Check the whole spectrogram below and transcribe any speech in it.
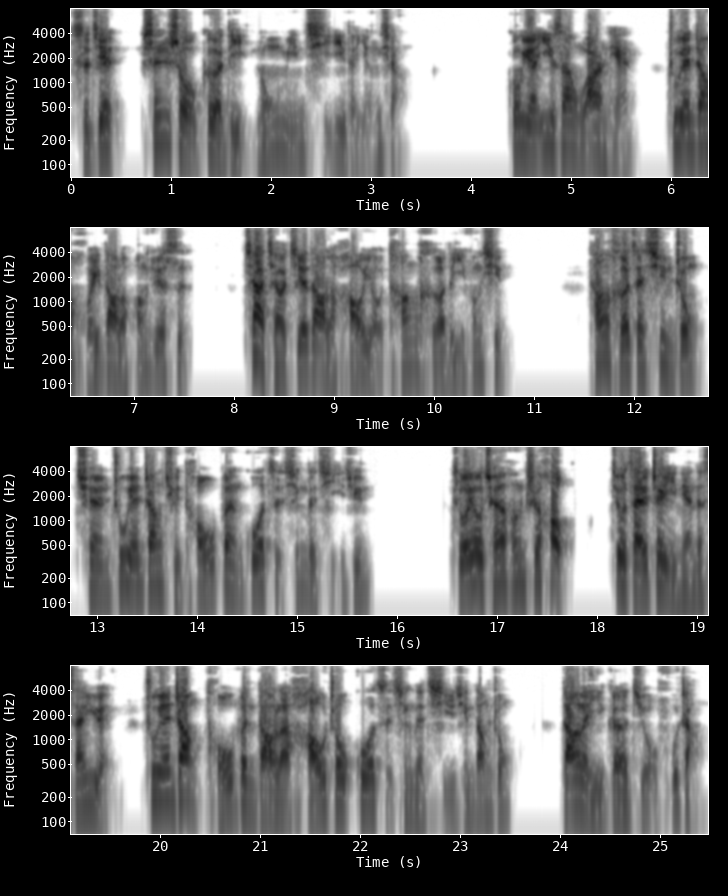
此间。深受各地农民起义的影响。公元一三五二年，朱元璋回到了黄觉寺，恰巧接到了好友汤和的一封信。汤和在信中劝朱元璋去投奔郭子兴的起义军。左右权衡之后，就在这一年的三月，朱元璋投奔到了亳州郭子兴的起义军当中，当了一个九夫长。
